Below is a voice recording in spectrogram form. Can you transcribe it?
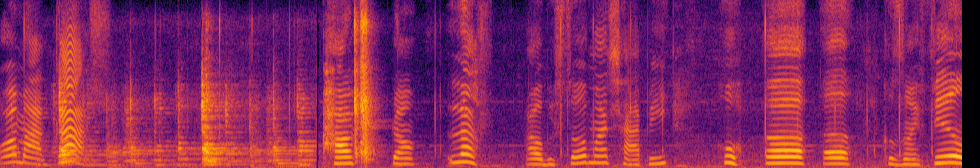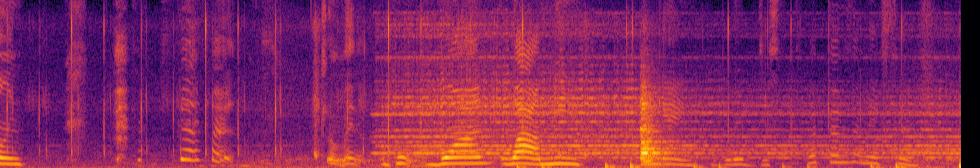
Oh my gosh. How don't laugh. I'll be so much happy. Oh, uh, uh, cause my feeling. so many. One, wow, me. Game. What does that make sense?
